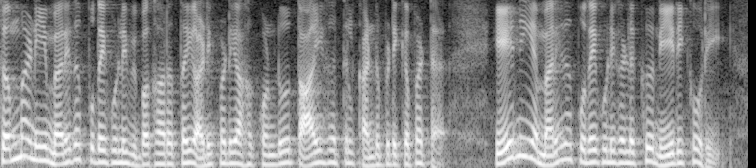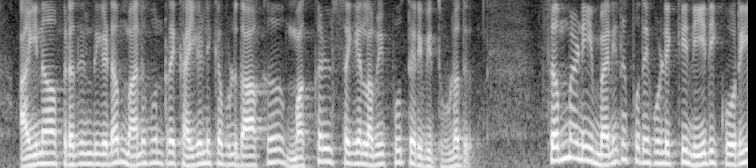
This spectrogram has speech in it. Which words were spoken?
செம்மணி மனித புதைகுழி விவகாரத்தை அடிப்படையாக கொண்டு தாயகத்தில் கண்டுபிடிக்கப்பட்ட ஏனைய மனித புதைகுழிகளுக்கு நீதி கோரி ஐநா பிரதிநிதியிடம் மனு ஒன்றை கையளிக்க உள்ளதாக மக்கள் செயல் அமைப்பு தெரிவித்துள்ளது. செம்மணி மனித புதைகுழிக்கு நீதி கோரி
